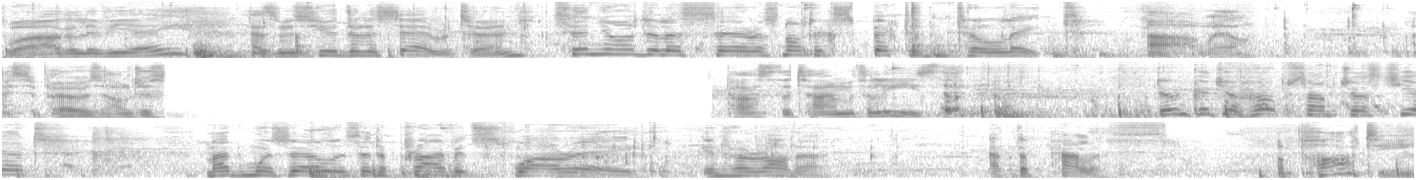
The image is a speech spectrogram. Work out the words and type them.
Bonsoir, Olivier. Has Monsieur de la Serre returned? Senor de la Serre is not expected until late. Ah, well. I suppose I'll just... pass the time with Elise, then. Don't get your hopes up just yet. Mademoiselle is at a private soiree in her honor at the palace. A party?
